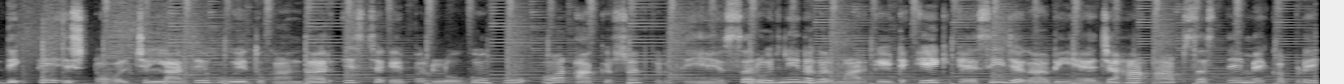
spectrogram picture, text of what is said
दिखते स्टॉल चिल्लाते हुए दुकानदार इस जगह पर लोगों को और आकर्षित करते हैं। सरोजनी नगर मार्केट एक ऐसी जगह भी है जहाँ आप सस्ते में कपड़े,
